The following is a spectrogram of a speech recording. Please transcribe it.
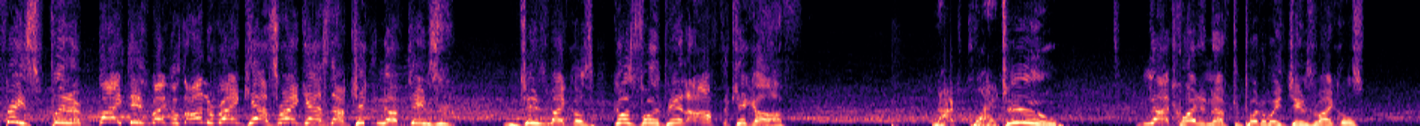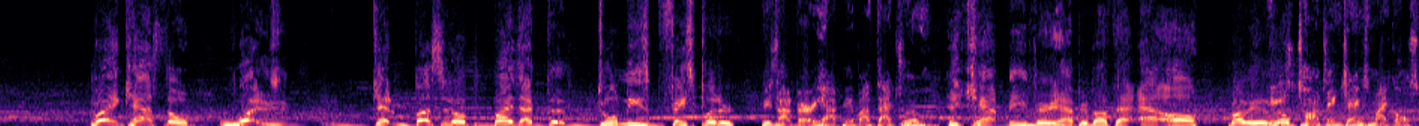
Face splitter by James Michaels onto Ryan Cass. Ryan Cass now kicking off James. James Michaels goes for the pin off the kickoff. Not quite. Two. Not quite enough to put away James Michaels. Ryan Cass, though, what getting busted open by that dual knees face splitter. He's not very happy about that, Drew. He can't be very happy about that at all. Probably a He's little taunting James Michaels.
